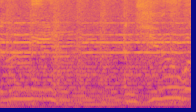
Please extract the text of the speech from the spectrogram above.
Me, and you will.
